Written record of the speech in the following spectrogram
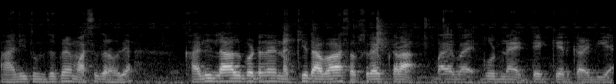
आणि तुमचं प्रेम असंच राहू द्या. खाली लाल बटन आहे नक्की दाबा सबस्क्राईब करा। Bye bye good night take care काळजी घ्या।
